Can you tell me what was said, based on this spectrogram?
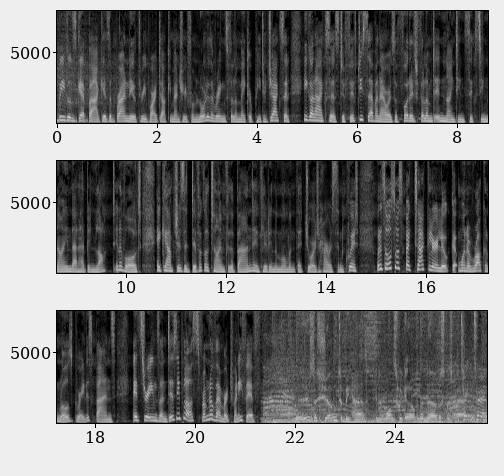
Beatles Get Back is a brand new three part documentary from Lord of the Rings filmmaker Peter Jackson. He got access to 57 hours of footage filmed in 1969 that had been locked in a vault. It captures a difficult time for the band, including the moment that George Harrison quit, but it's also a spectacular look at one of rock and roll's greatest bands. It streams on Disney Plus from November 25th. There is a show to be had, you know, once we get over the nervousness. Take 10.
